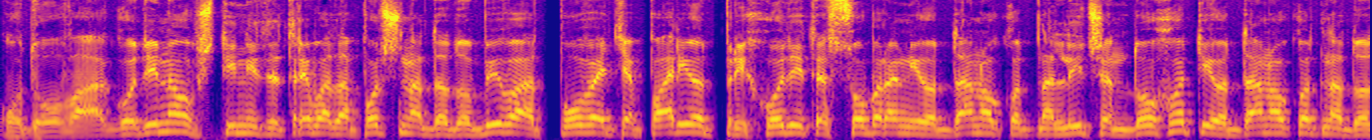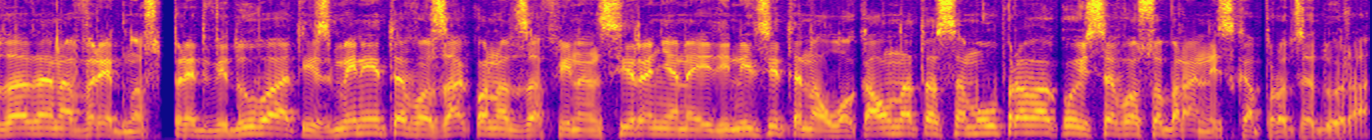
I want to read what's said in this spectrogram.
Од оваа година општините треба да почнат да добиваат повеќе пари од приходите собрани од данокот на личен доход и од данокот на додадена вредност, предвидуваат измените во Законот за финансирање на единиците на локалната самоуправа кои се во собраниска процедура.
